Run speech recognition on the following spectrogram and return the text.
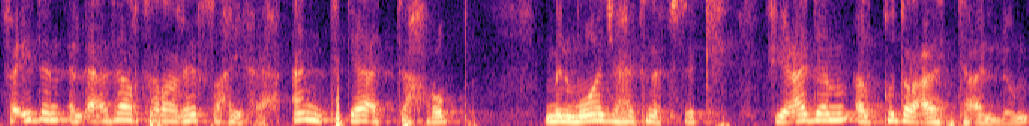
فاذا الأعذار ترى غير صحيحة، أنت قاعد تهرب من مواجهة نفسك في عدم القدرة على التعلم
